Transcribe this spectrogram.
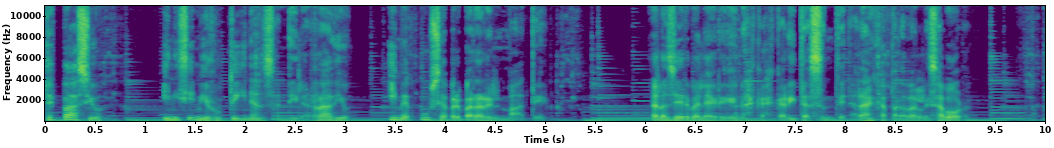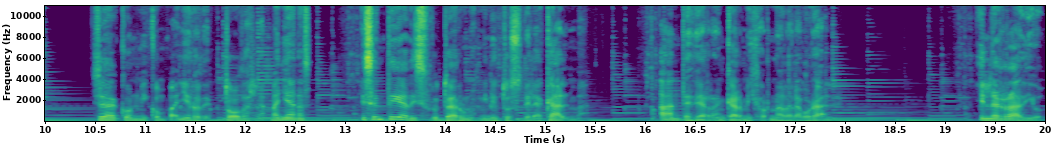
Despacio, inicié mi rutina, encendí la radio y me puse a preparar el mate. A la hierba le agregué unas cascaritas de naranja para darle sabor. Ya con mi compañero de todas las mañanas, me senté a disfrutar unos minutos de la calma antes de arrancar mi jornada laboral. En la radio,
